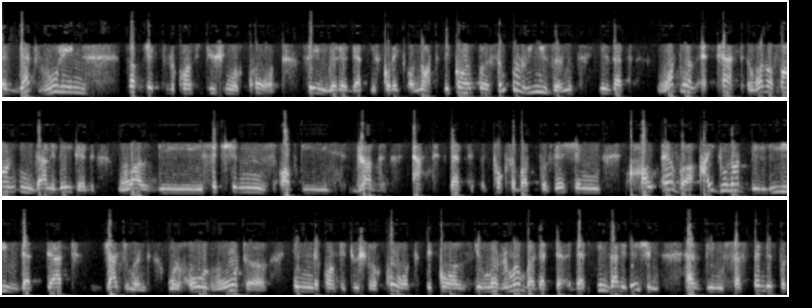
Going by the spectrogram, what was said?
That ruling subject to the Constitutional Court saying whether that is correct or not. Because for a simple reason is that what was attacked and what was found invalidated was the sections of the Drug Act that talks about possession. However, I do not believe that that judgment will hold water in the Constitutional Court because you must remember that that invalidation has been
